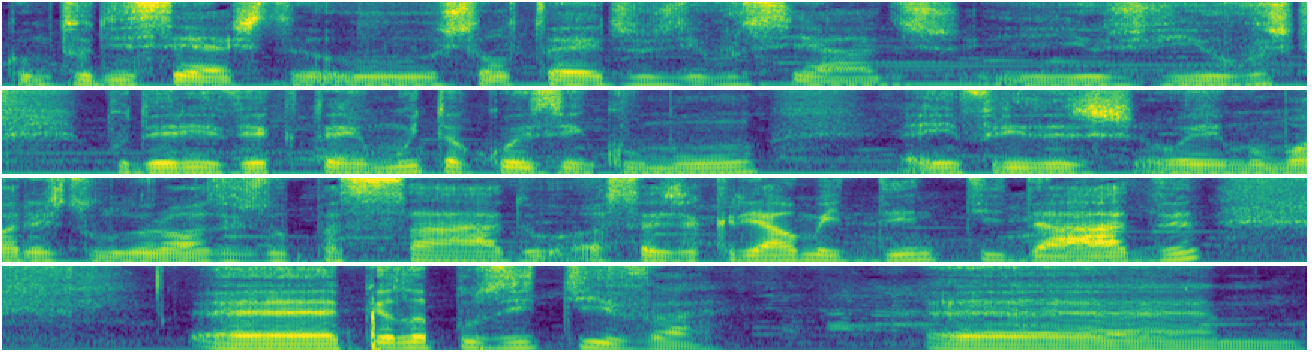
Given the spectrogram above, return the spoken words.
como tu disseste, os solteiros, os divorciados e os viúvos, poderem ver que têm muita coisa em comum em feridas ou em memórias dolorosas do passado, ou seja, criar uma identidade uh, pela positiva, uh,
